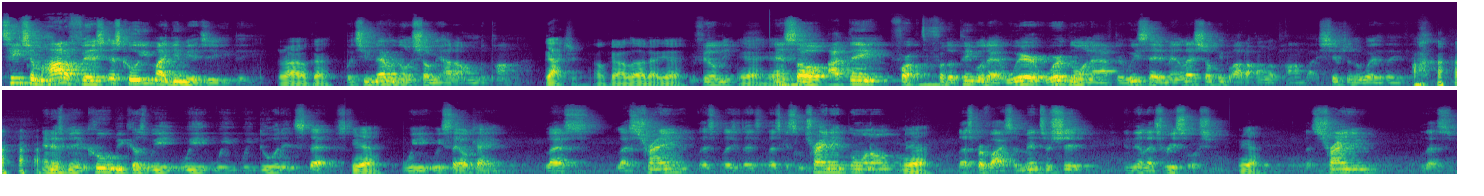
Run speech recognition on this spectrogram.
Teach them how to fish. It's cool. You might give me a GED, Right. Okay. but you're never gonna show me how to own the pond. Got you. Okay. I love that. Yeah. You feel me? Yeah. Yeah. And so I think for for the people that we're we're going after, we said, man, let's show people how to own a pond by shifting the way they think. and it's been cool because we we we we do it in steps. yeah. We we say, okay, let's let's train, let's let's let's, let's get some training going on, Yeah. let's provide some mentorship, and then let's resource you. Yeah. Let's train you, let's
